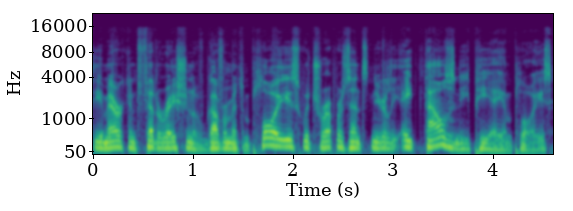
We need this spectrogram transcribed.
The American Federation of Government Employees, which represents nearly 8,000 EPA employees,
